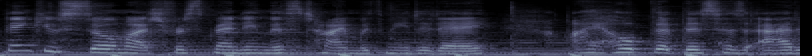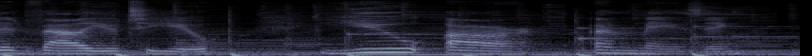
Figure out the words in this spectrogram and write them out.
Thank you so much for spending this time with me today. I hope that this has added value to you. You are amazing.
